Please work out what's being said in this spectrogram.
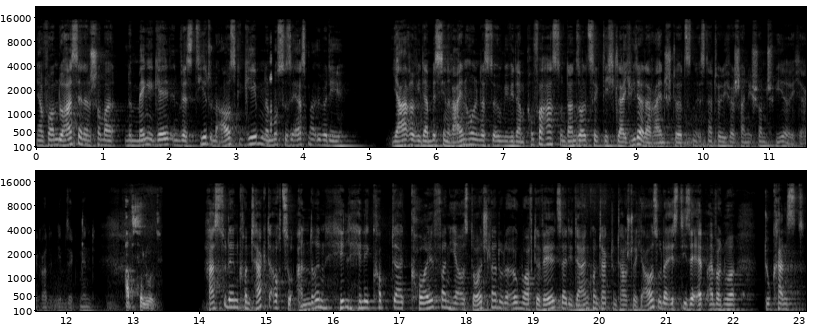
Ja. vor allem, du hast ja dann schon mal eine Menge Geld investiert und ausgegeben. Dann musst du es erstmal über die Jahre wieder ein bisschen reinholen, dass du irgendwie wieder einen Puffer hast und dann sollst du dich gleich wieder da reinstürzen, ist natürlich wahrscheinlich schon schwierig, ja, gerade in dem Segment. Absolut. Hast du denn Kontakt auch zu anderen Hill-Helikopter-Käufern hier aus Deutschland oder irgendwo auf der Welt? Seid ihr da in Kontakt und tauscht euch aus? Oder ist diese App einfach nur, du kannst,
